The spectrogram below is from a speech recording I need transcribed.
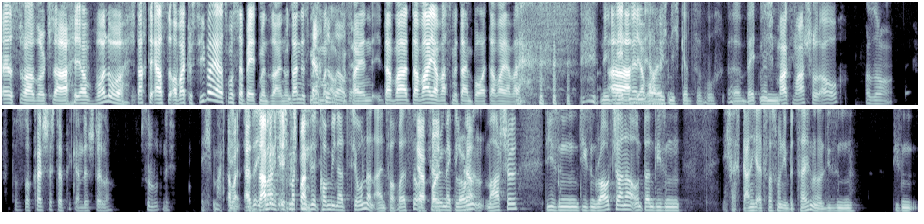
Es war so klar. Jawollo. Ich dachte erst so, oh, Wide Receiver, ja, es muss der Bateman sein. Und Ich dann ist mir irgendwann es auch, ja. aufgefallen, da, war, da war ja was mit deinem Board, da war ja was. nee, Ah, Bateman habe ich nicht ganz so hoch. Äh, Bateman. ich mag Marshall auch. Also, das ist auch kein schlechter Pick an der Stelle. Absolut nicht. Ich mag Aber, den. also Also, da ich bin mag, ich echt ich mag gespannt. diese Kombination dann einfach, weißt du, Ja, aus voll. Terry McLaurin Ja. und Marshall, diesen, diesen Route Runner und dann diesen, ich weiß gar nicht, als was man ihn bezeichnet, sondern diesen, diesen,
